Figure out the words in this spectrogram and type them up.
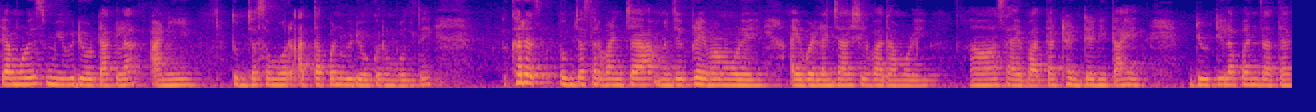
त्यामुळेच मी व्हिडिओ टाकला आणि तुमच्यासमोर आत्ता पण व्हिडिओ करून बोलते. खरंच तुमच्या सर्वांच्या म्हणजे प्रेमामुळे आईवडिलांच्या आशीर्वादामुळे साहेब आता ठणठणीत आहेत ड्युटीला पण जातात.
